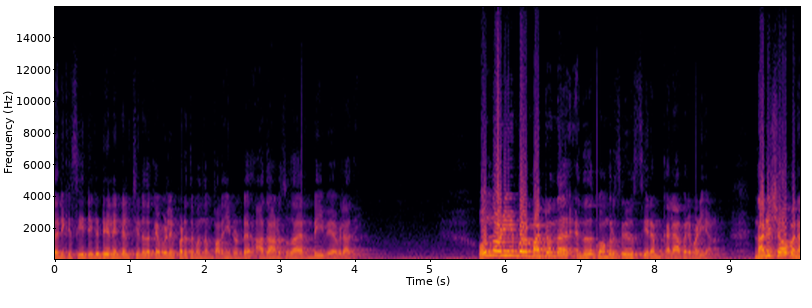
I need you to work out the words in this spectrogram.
തനിക്ക് സീറ്റ് കിട്ടിയില്ലെങ്കിൽ ചിലതൊക്കെ വെളിപ്പെടുത്തുമെന്നും പറഞ്ഞിട്ടുണ്ട്. അതാണ് സുധാകരന്റെ ഈ വേവലാതി. ഒന്നൊഴിയുമ്പോൾ മറ്റൊന്ന് എന്നത് കോൺഗ്രസിലെ ഒരു സ്ഥിരം കലാപരിപാടിയാണ്. നടി ശോഭന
